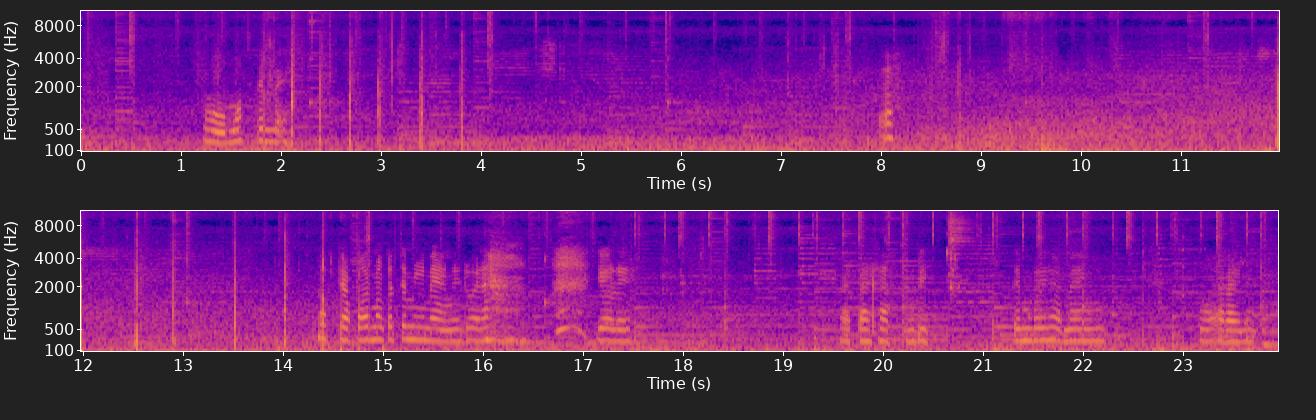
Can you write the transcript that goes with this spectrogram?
ๆ โอ้โห มดเต็มเลยนอกจากมดมันก็จะมีแมงนี่ด้วยนะ เยอะเลย ไปไปๆค่ะ ดูดิ เต็มเลยค่ะแมง ตัวอะไรเนี่ย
